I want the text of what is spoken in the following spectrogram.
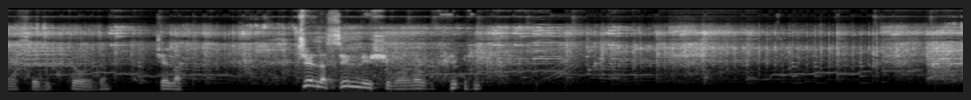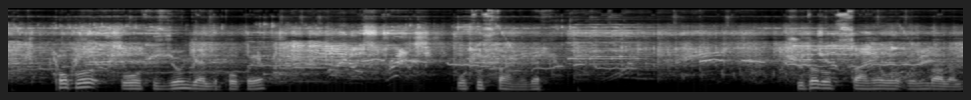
Neyse bitti orada. Cellat. Cellat senin işin var? Poco, o füzyon geldi stretch. 30 tane ver. Şurada da 30 saniye onu da alalım.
